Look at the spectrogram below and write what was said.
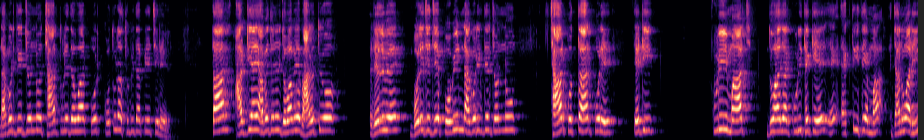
নাগরিকদের জন্য ছাড় তুলে দেওয়ার পর কতটা সুবিধা পেয়েছে রেল। তার আরটিআই আবেদনের জবাবে ভারতীয় রেলওয়ে বলেছে যে প্রবীণ নাগরিকদের জন্য ছাড় প্রত্যাহার করে এটি কুড়ি মার্চ দু হাজার কুড়ি থেকে একত্রিশে জানুয়ারি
